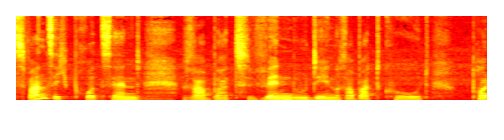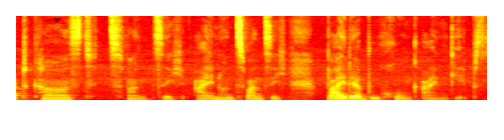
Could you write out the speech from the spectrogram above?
20% Rabatt, wenn du den Rabattcode Podcast 2021 bei der Buchung eingibst.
